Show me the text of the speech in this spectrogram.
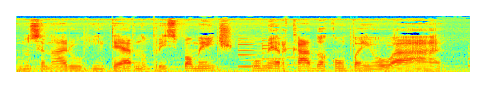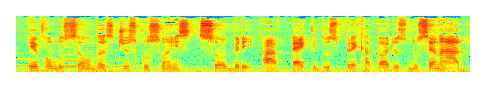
no cenário interno principalmente, o mercado acompanhou a evolução das discussões sobre a PEC dos precatórios no Senado.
